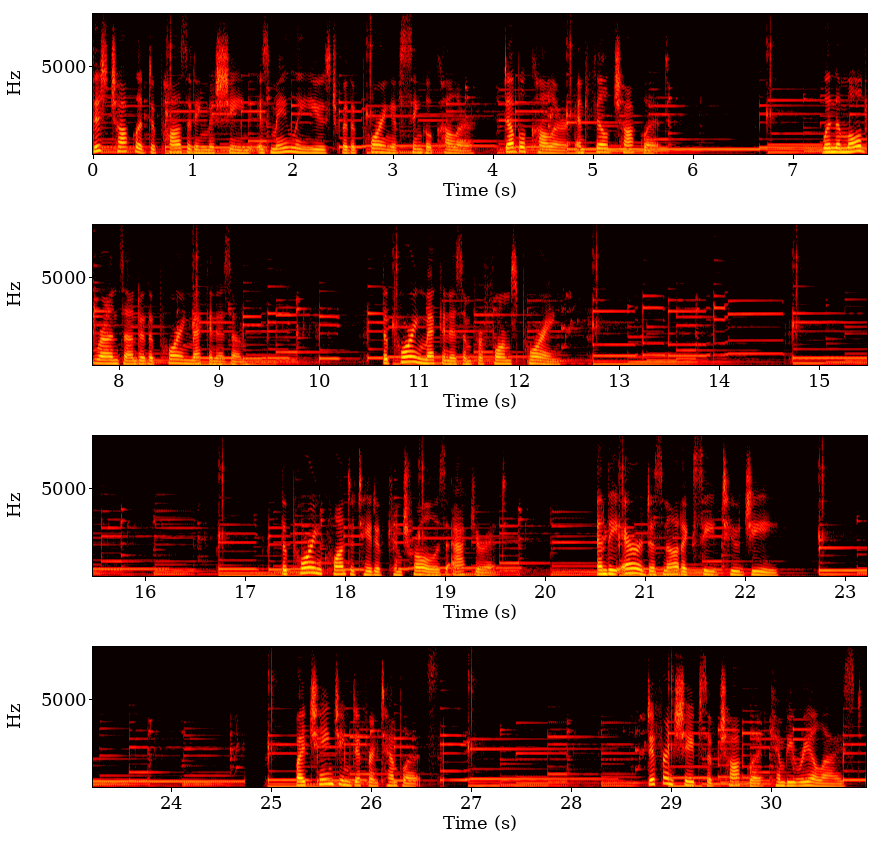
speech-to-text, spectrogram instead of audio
This chocolate depositing machine is mainly used for the pouring of single color, double color and filled chocolate. When the mold runs under the pouring mechanism, the pouring mechanism performs pouring. The pouring quantitative control is accurate. And the error does not exceed 2G. By changing different templates, different shapes of chocolate can be realized.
